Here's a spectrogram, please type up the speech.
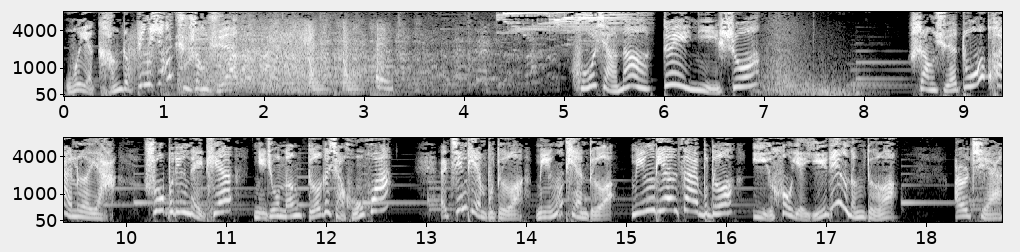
我也扛着冰箱去上学。胡小闹对你说：“上学多快乐呀！说不定哪天你就能得个小红花。”哎，今天不得，明天得，明天再不得，以后也一定能得，而且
